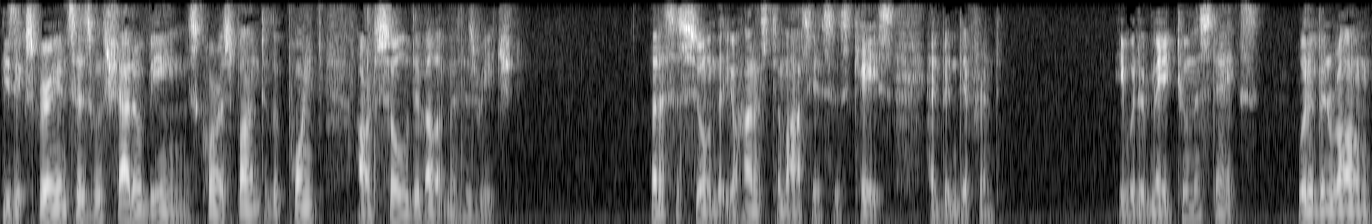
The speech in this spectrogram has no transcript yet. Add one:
These experiences with shadow beings correspond to the point our soul development has reached. Let us assume that Johannes Thomasius' case had been different. He would have made two mistakes, would have been wrong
